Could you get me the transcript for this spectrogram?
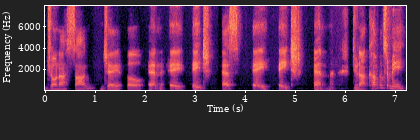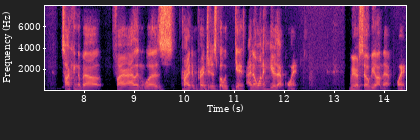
Jonah San, J O N A H S A H N. Do not come to me talking about Fire Island was Pride and Prejudice, but with gays. I don't want to hear that point. We are so beyond that point.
